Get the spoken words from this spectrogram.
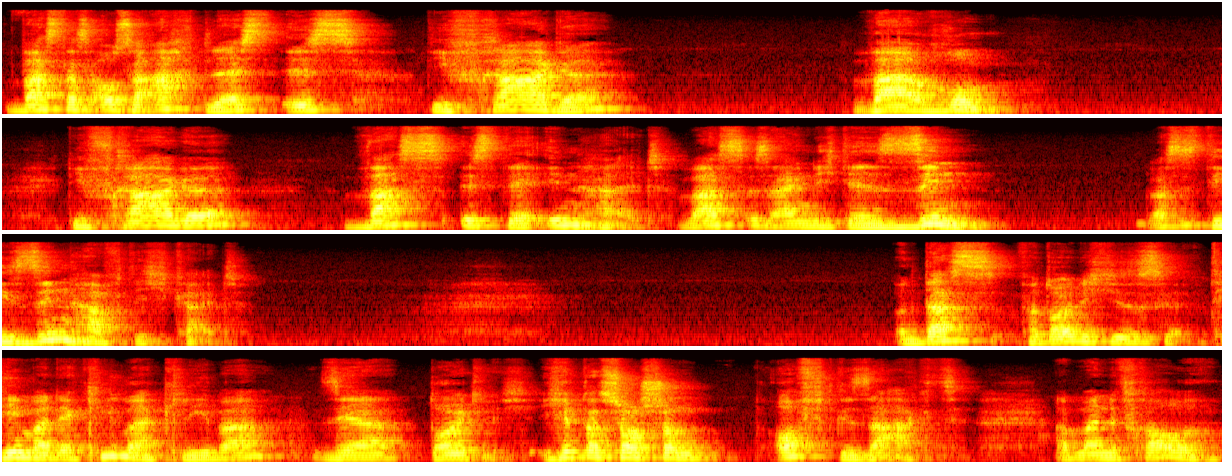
was das außer Acht lässt, ist die Frage, warum? Die Frage, was ist der Inhalt? Was ist eigentlich der Sinn? Was ist die Sinnhaftigkeit? Und das verdeutlicht dieses Thema der Klimakleber sehr deutlich. Ich habe das schon oft gesagt, aber meine Frau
